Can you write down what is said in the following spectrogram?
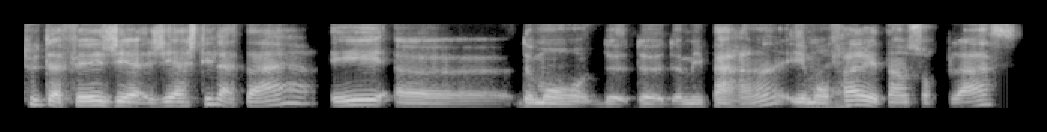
Tout à fait. J'ai acheté la terre et, euh, de, mon, de, mes parents et mon frère étant sur place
